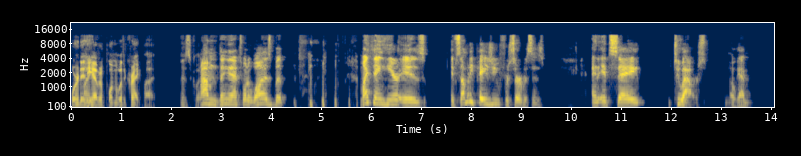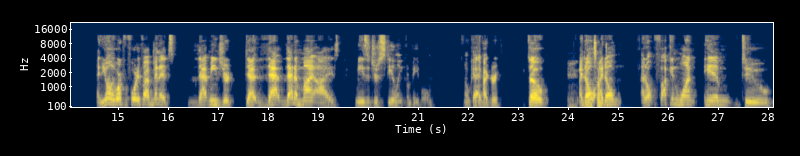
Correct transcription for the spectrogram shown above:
Or did he have an appointment with a crackpot? That's the question. I'm thinking that's what it was, but my thing here is if somebody pays you for services and it's say two hours, okay, and you only work for 45 minutes, that means you're that that that in my eyes means that you're stealing from people. Okay. I agree. So I don't I don't I don't fucking want him to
